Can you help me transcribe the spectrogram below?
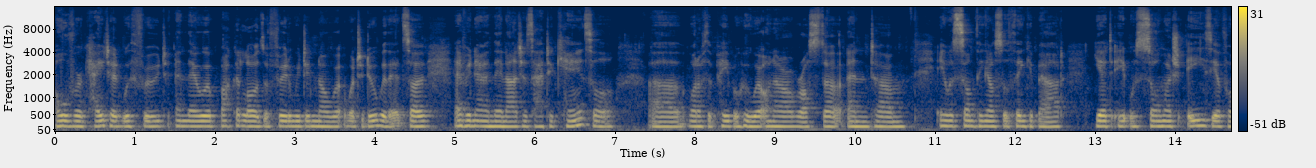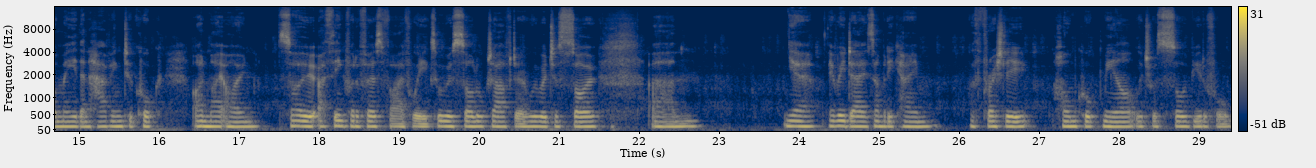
over catered with food and there were bucket loads of food and we didn't know what, what to do with it. So every now and then I just had to cancel uh, one of the people who were on our roster, and um, it was something else to think about. Yet it was so much easier for me than having to cook on my own. So I think for the first five weeks, we were so looked after. We were just so, um, yeah, every day somebody came with freshly home cooked meal, which was so beautiful.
